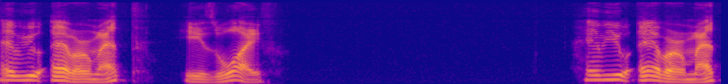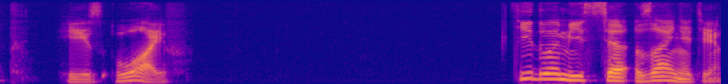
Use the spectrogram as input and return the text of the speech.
Have you ever met his wife? Have you ever met his wife? Ті два місця зайняті.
